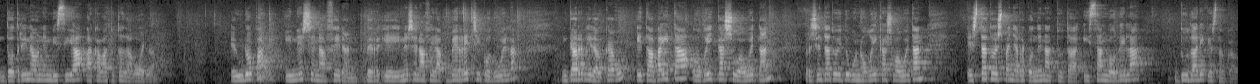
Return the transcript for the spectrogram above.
dotrina honen bizia akabatuta dagoela. Europak inesen aferan, ber, e, inesen afera berretxiko duela, garbi daukagu, eta baita hogei kasu hauetan, presentatu ditugun hogei kasu hauetan, Estatu Espainiarra kondenatuta izango dela dudarik ez daukagu.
